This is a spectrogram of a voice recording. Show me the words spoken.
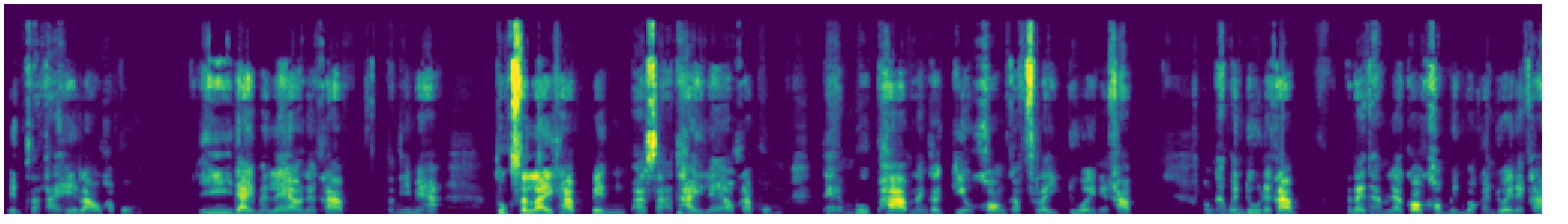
เป็นภาษาไทยให้เราครับผม นี่ได้มาแล้วนะครับ ตอนนี้ไหมฮะทุกสไลด์ครับเป็นภาษาไทยแล้วครับผมแถมรูปภาพนั้นก็เกี่ยวข้องกับสไลด์อีกด้วยนะครับ ลองทำกันดูนะครับ ถ้าใครทำแล้วก็คอมเมนต์บอกกันด้วยนะครับ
